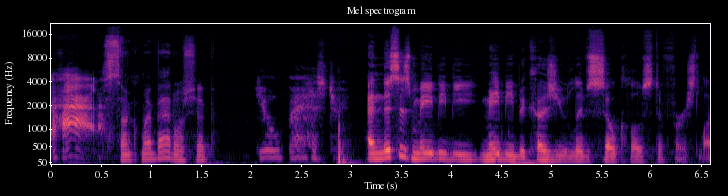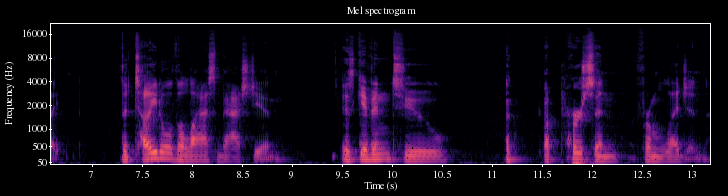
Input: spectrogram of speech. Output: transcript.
Aha! Sunk my battleship. You bastard. And this is maybe be maybe because you live so close to First Light. The title The Last Bastion is given to a, a person from legend,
